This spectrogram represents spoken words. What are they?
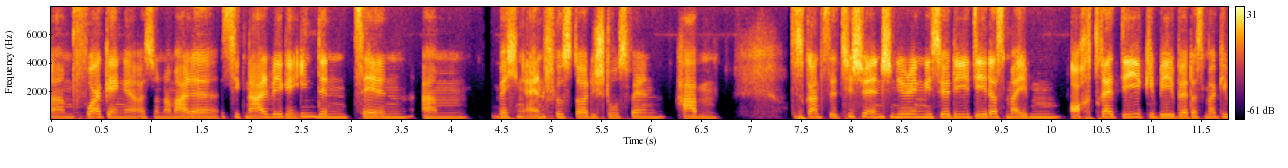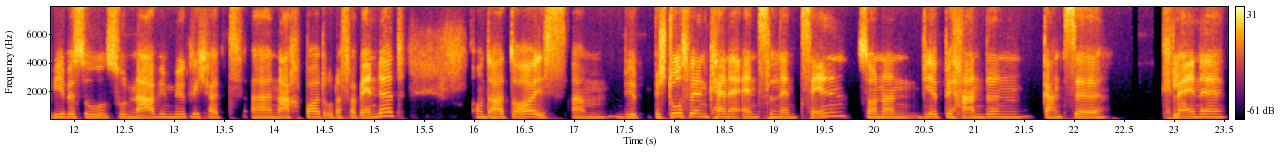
ähm, Vorgänge, also normale Signalwege in den Zellen, ähm, welchen Einfluss da die Stoßwellen haben. Das ganze Tissue Engineering ist ja die Idee, dass man eben auch 3D-Gewebe, dass man Gewebe so, so nah wie möglich hat, äh, nachbaut oder verwendet. Und auch da ist, ähm, wir bestoßwellen keine einzelnen Zellen, sondern wir behandeln ganze kleine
